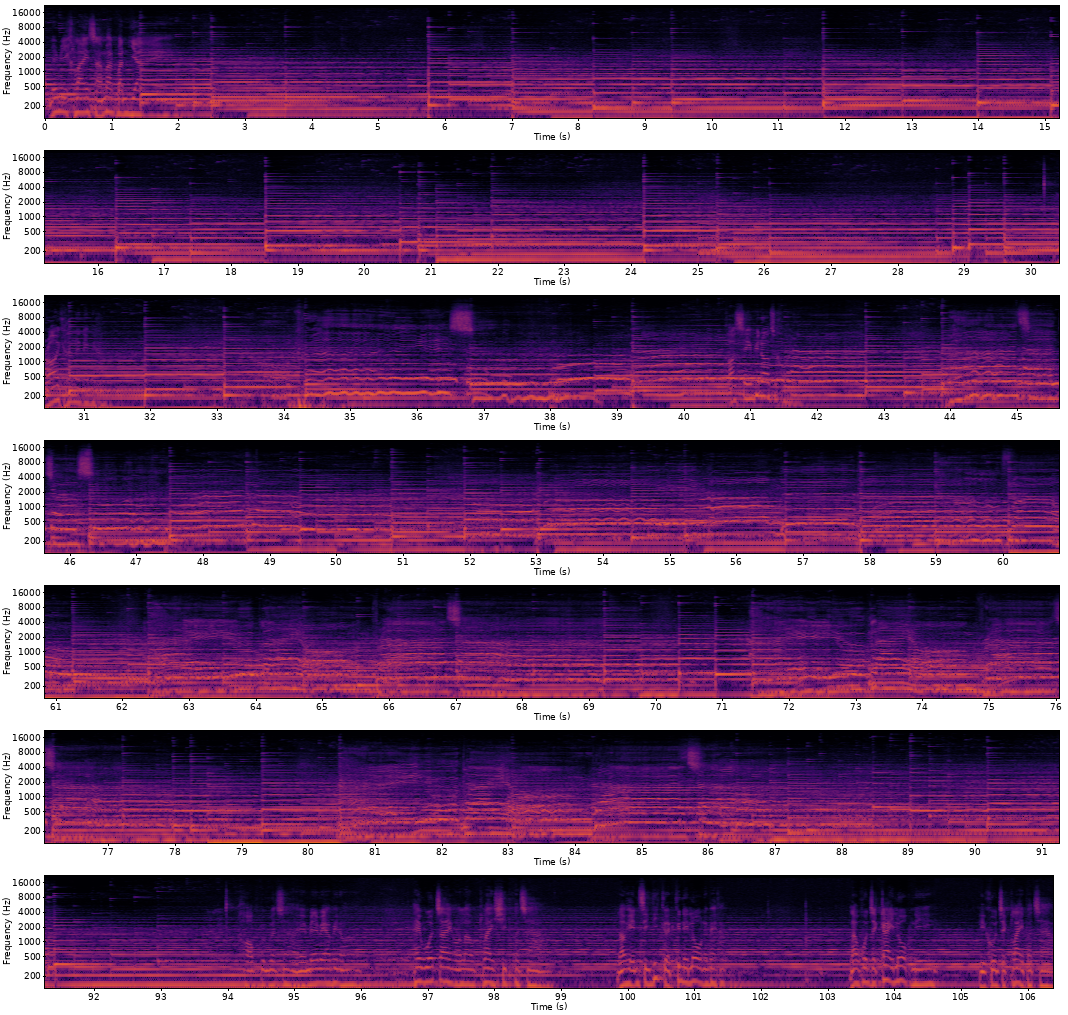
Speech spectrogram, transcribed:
ไม่มีใครสามารถบรรยาย ใจของเราใกล้ชิดพระเจ้า เราเห็นสิ่งที่เกิดขึ้นในโลกนี้ไหมครับ เราควรจะใกล้โลกนี้ หรือควรจะใกล้พระเจ้า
